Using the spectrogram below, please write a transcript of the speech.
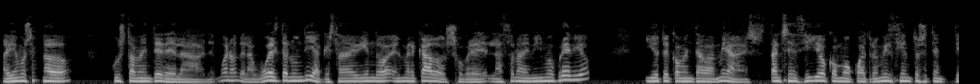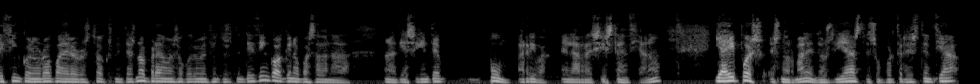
habíamos hablado justamente de la, bueno, de la vuelta en un día que estaba viviendo el mercado sobre la zona de mínimo previo, y yo te comentaba, mira, es tan sencillo como 4.175 en Europa del Eurostox. Mientras no perdamos a 4.175, aquí no ha pasado nada. Bueno, al día siguiente, pum, arriba, en la resistencia, ¿no? Y ahí, pues, es normal, en dos días de soporte resistencia,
